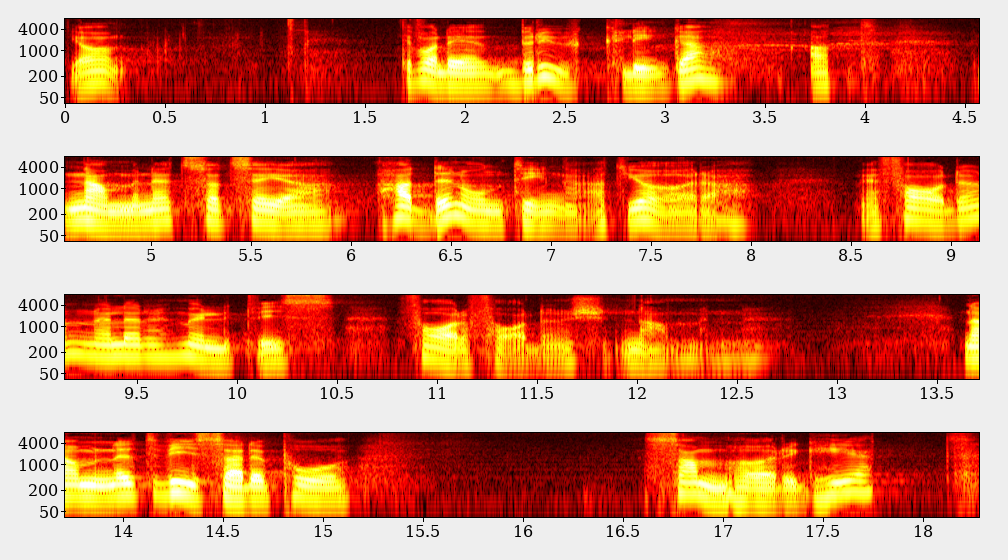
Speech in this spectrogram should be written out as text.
Ja, det var det brukliga att namnet så att säga hade någonting att göra med fadern eller möjligtvis farfaderns namn. Namnet visade på samhörighet,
